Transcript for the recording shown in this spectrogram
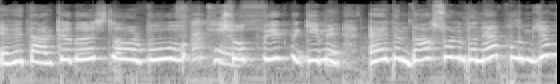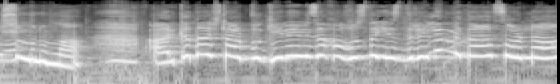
Evet arkadaşlar bu Ateş. çok büyük bir gemi. Erdem daha sonra da ne yapalım biliyor musun bununla? Arkadaşlar bu gemimizi havuzda yüzdürelim mi daha sonra?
